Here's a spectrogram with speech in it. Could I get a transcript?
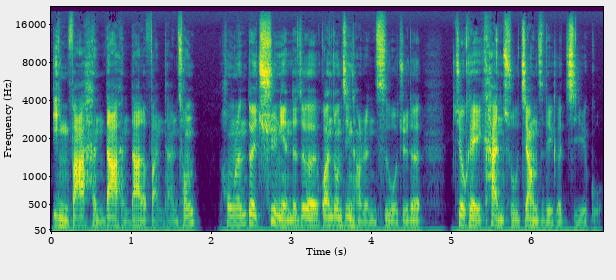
引发很大很大的反弹。从红人队去年的这个观众进场人次，我觉得就可以看出这样子的一个结果。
